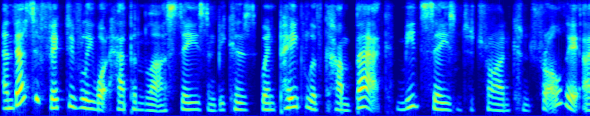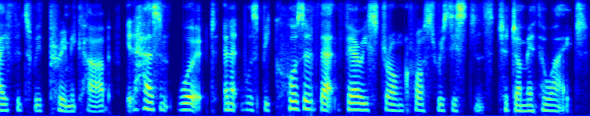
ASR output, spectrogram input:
And that's effectively what happened last season because when people have come back mid season to try and control their aphids with Pirimicarb, it hasn't worked. And it was because of that very strong cross resistance to dimethoate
